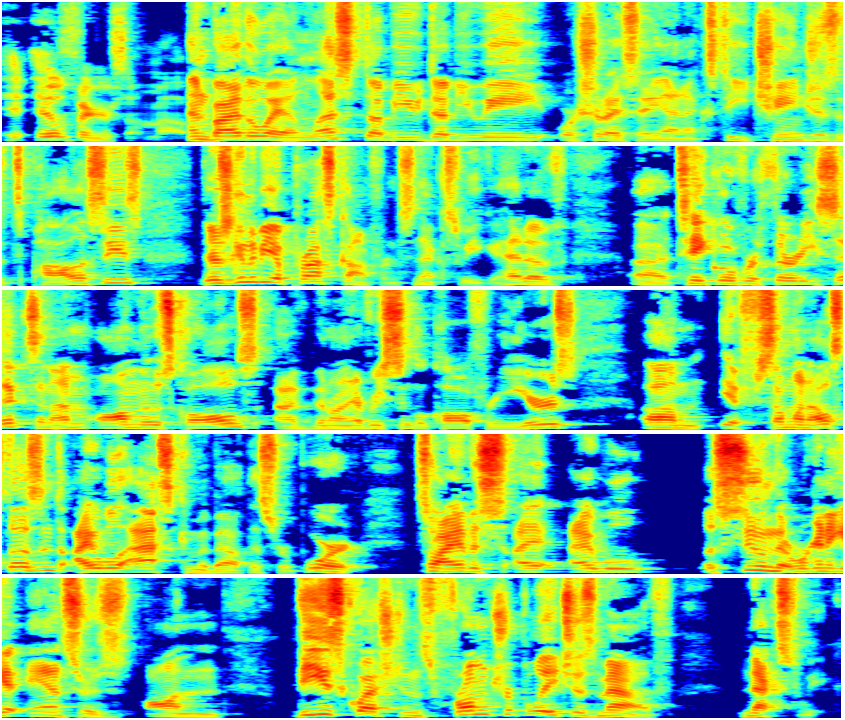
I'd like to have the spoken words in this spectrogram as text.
he- he'll figure something out. And by the way, unless WWE or should I say NXT changes its policies, there's going to be a press conference next week ahead of uh, Takeover 36, and I'm on those calls. I've been on every single call for years. Um, if someone else doesn't, I will ask him about this report. So I have a, I, I will assume that we're going to get answers on these questions from Triple H's mouth next week.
